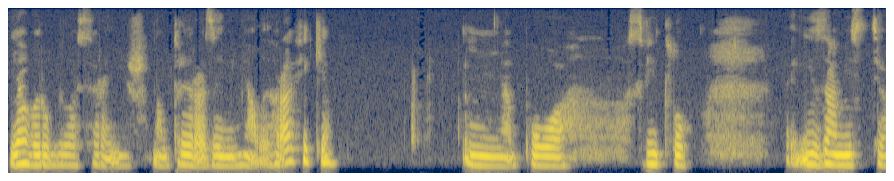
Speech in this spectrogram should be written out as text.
я виробилася раніше. Нам три рази міняли графіки по світлу. І замість е,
